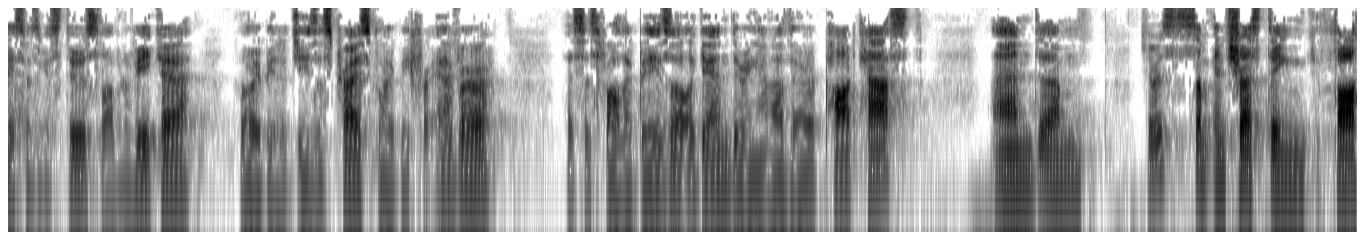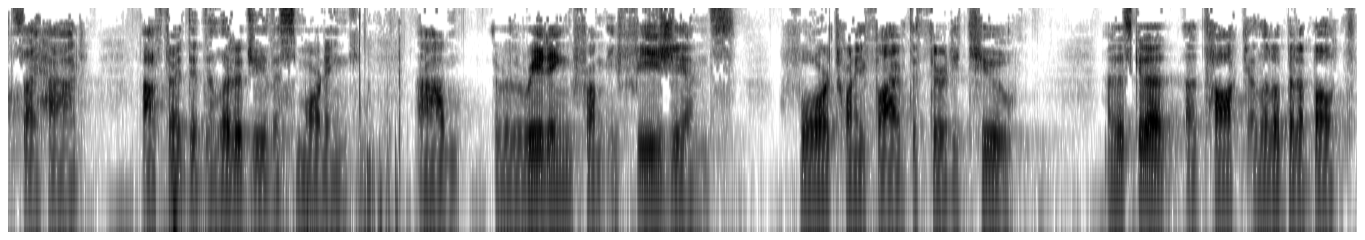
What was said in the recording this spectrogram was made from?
Jesus Christus, Slava Navika. Glory be to Jesus Christ. Glory be forever. This is Father Basil again doing another podcast. And um, there was some interesting thoughts I had after I did the liturgy this morning. Um, there was a reading from Ephesians 4:25 to 32. I'm just going to talk a little bit about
